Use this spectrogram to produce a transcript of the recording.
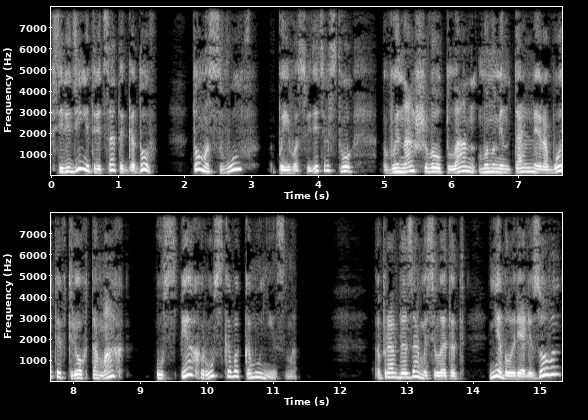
В середине 30-х годов Томас Вулф, по его свидетельству, вынашивал план монументальной работы в трех томах «Успех русского коммунизма». Правда, замысел этот не был реализован,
